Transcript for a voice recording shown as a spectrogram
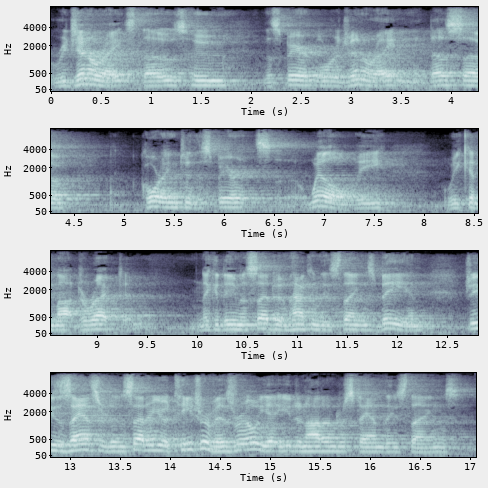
regenerates those whom the Spirit will regenerate, and it does so according to the Spirit's will. We, we cannot direct him. Nicodemus said to him, How can these things be? And Jesus answered and said, Are you a teacher of Israel, yet you do not understand these things?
